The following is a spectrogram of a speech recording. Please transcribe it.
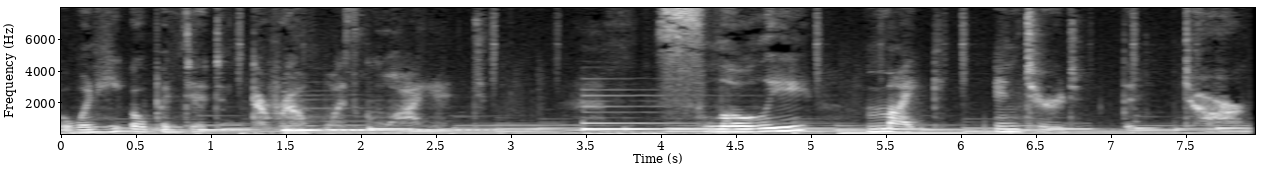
but when he opened it, the room was quiet. Slowly, Mike entered the dark,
